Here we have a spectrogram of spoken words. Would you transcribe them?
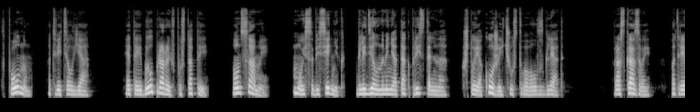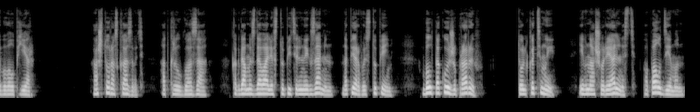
«В полном», — ответил я. Это и был прорыв пустоты. Он самый. Мой собеседник глядел на меня так пристально, что я кожей чувствовал взгляд. «Рассказывай», — потребовал Пьер. «А что рассказывать?» — открыл глаза. «Когда мы сдавали вступительный экзамен на первую ступень, был такой же прорыв. Только тьмы, и в нашу реальность попал демон.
